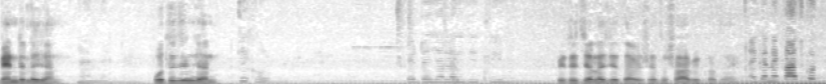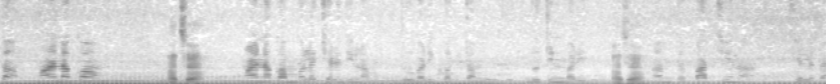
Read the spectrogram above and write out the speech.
ব্যান্ডেলে যান? হ্যাঁ দেন, দেন। প্রতিদিন যান? কি করব? পেটে জ্বালা হবে। পেটের জ্বালায় যেতে হবে সে তো স্বাভাবিক কথাই। এখানে কাজ করতাম মায়না কম। আচ্ছা। মায়না কম বলে ছেড়ে দিলাম দু বাড়ি করতাম দু তিন বাড়ি। আচ্ছা। আমি তো পাচ্ছি না। ছেলেটা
